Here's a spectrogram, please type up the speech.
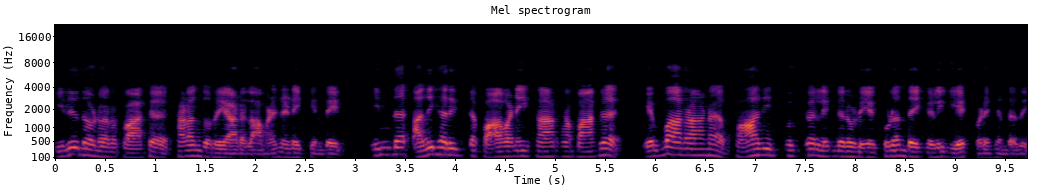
இது தொடர்பாக கலந்துரையாடலாம் என நினைக்கின்றேன். இந்த அதிகரித்த பாவனை காரணமாக எவ்வாறான பாதிப்புகள் எங்களுடைய குழந்தைகளில் ஏற்படுகின்றது?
